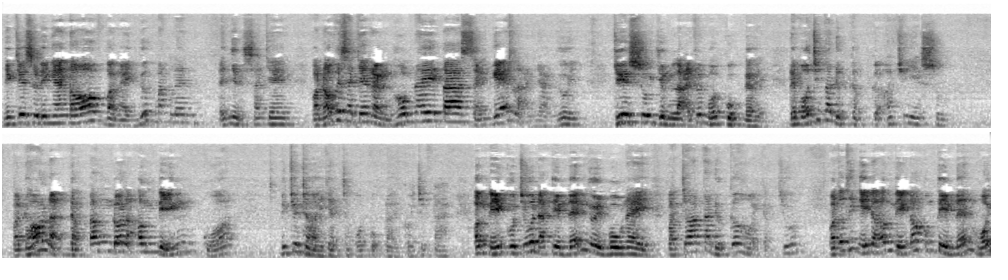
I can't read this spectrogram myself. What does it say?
Nhưng Chúa Giêsu đi ngang đó và ngài ngước mắt lên để nhìn Sa-chê và nói với Sa-chê rằng hôm nay ta sẽ ghé lại nhà ngươi. Chúa Giêsu dừng lại với mỗi cuộc đời để mỗi chúng ta được gặp gỡ Chúa Giêsu. Và đó là đặc ân, đó là ân điển của Đức Chúa Trời dành cho mỗi cuộc đời của chúng ta. Ân điển của Chúa đã tìm đến người mù này và cho anh ta được cơ hội gặp Chúa và tôi thiết nghĩ là ân điển đó cũng tìm đến mỗi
